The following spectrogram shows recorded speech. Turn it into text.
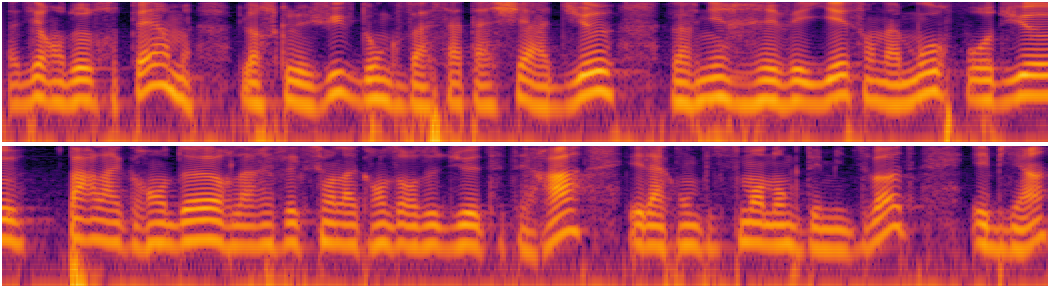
C'est-à-dire en d'autres termes, lorsque le juif donc va s'attacher à Dieu, va venir réveiller son amour pour Dieu par la grandeur, la réflexion à la grandeur de Dieu, etc., et l'accomplissement donc des mitzvot, eh bien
